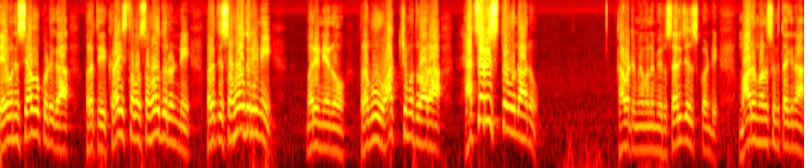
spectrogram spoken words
దేవుని సేవకుడిగా ప్రతి క్రైస్తవ సహోదరుణ్ణి ప్రతి సహోదరిని మరి నేను ప్రభు వాక్యము ద్వారా హెచ్చరిస్తూ ఉన్నాను. కాబట్టి మిమ్మల్ని మీరు సరి చేసుకోండి. మారు మనసుకు తగిన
